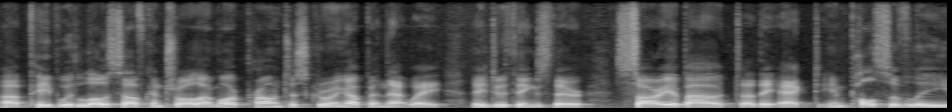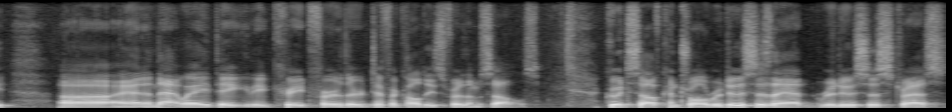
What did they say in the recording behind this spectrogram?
Uh, people with low self-control are more prone to screwing up in that way. They do things they're sorry about, uh, they act impulsively, uh, and in that way they, they create further difficulties for themselves. Good self-control reduces that, reduces stress,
